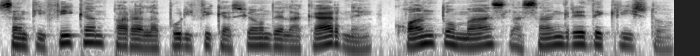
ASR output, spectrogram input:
santifican para la purificación de la carne, cuanto más la sangre de Cristo,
